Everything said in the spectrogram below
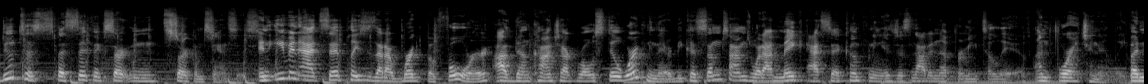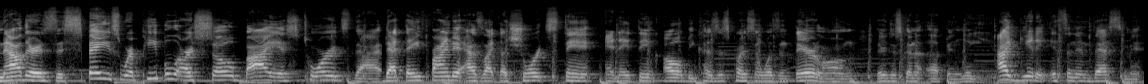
due to specific certain circumstances. And even at said places that I've worked before, I've done contract roles still working there because sometimes what I make at said company is just not enough for me to live, unfortunately. But now there's this space where people are so biased towards that that they find it as like a short stint and they think, oh, because this person wasn't there long, they're just gonna up and leave. I get it, it's an investment.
